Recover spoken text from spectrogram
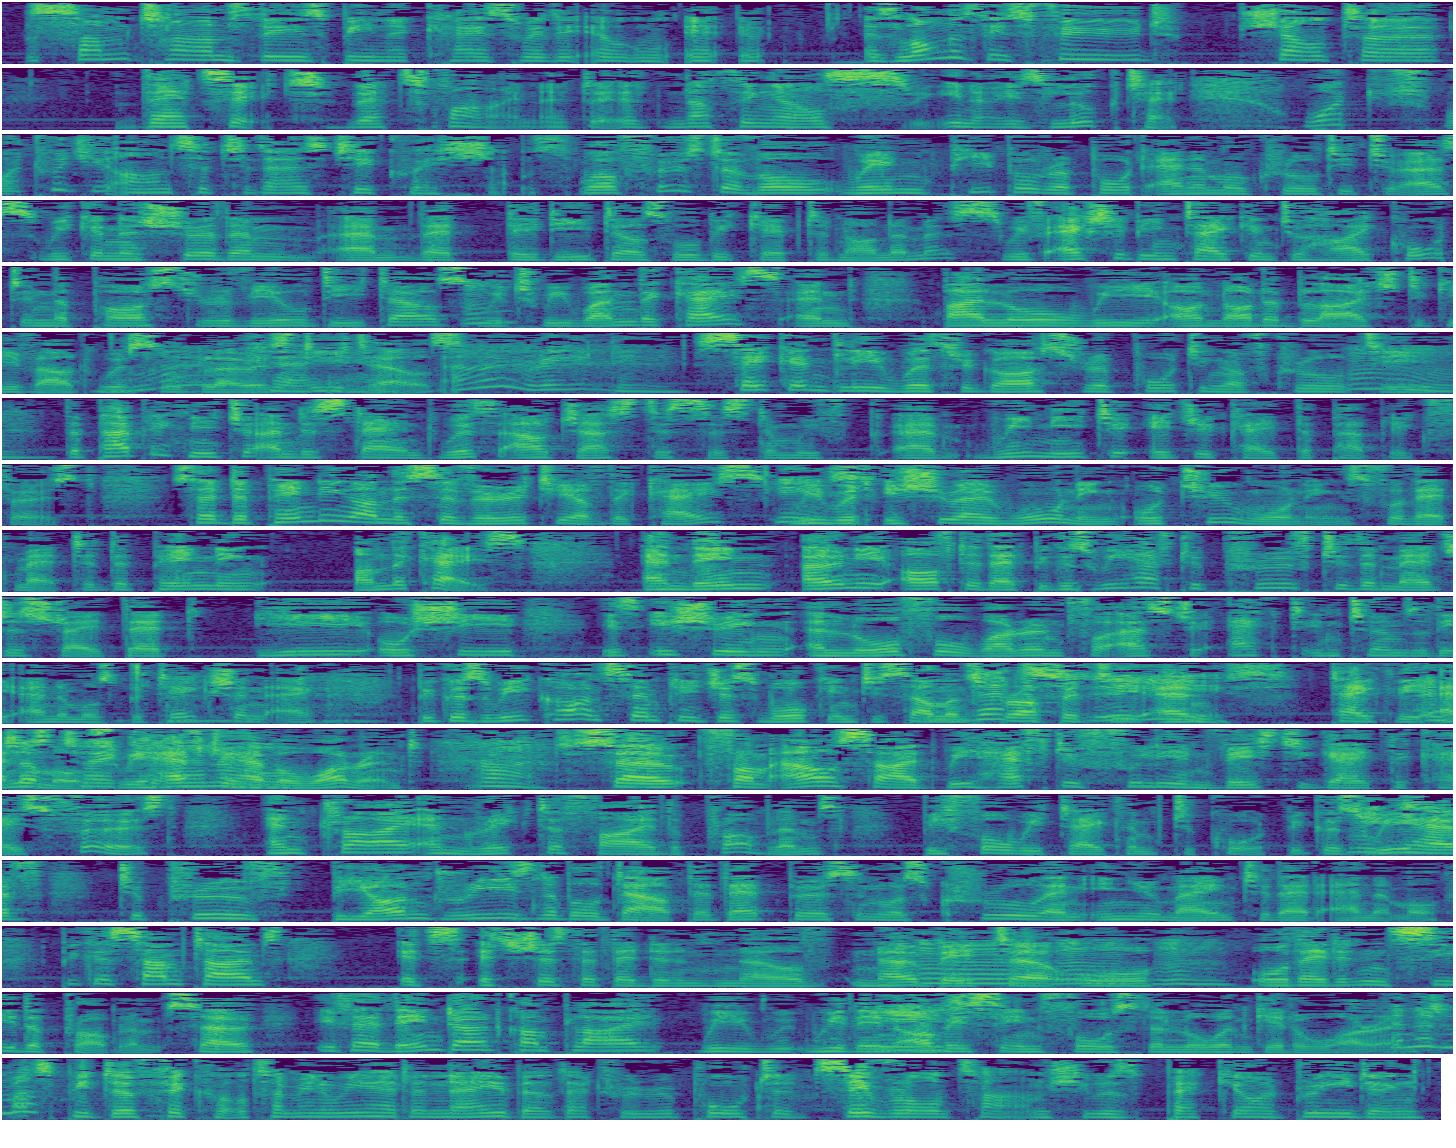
sometimes there's been a case where, the, uh, uh, as long as there's food, shelter, that's it. That's fine. It, it, nothing else, you know, is looked at. What What would you answer to those two questions? Well, first of all, when people report animal cruelty to us, we can assure them um, that their details will be kept anonymous. We've actually been taken to High Court in the past to reveal details, which we won the case, and by law we are not obliged to give out whistleblowers' Okay. details. Oh, really? Secondly, with regards to reporting of cruelty, the public need to understand with our justice system, we've, um, we need to educate the public first. So depending on the severity of the case, we would issue a warning or two warnings for that matter, depending on the case. And then only after that, because we have to prove to the magistrate that he or she is issuing a lawful warrant for us to act in terms of the Animals Protection Act, because we can't simply just walk into someone's That's- property yes. and take the And animals. take we the have to have a warrant. Right. So from our side, we have to fully investigate the case first and try and rectify the problems before we take them to court because we have to prove beyond reasonable doubt that that person was cruel and inhumane to that animal because sometimes it's it's just that they didn't know know Mm, better or or they didn't see the problem. So if they then don't comply, we we, we then Yes. obviously enforce the law and get a warrant. And it must be difficult. I mean, we had a neighbor that we reported several times. She was backyard breeding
